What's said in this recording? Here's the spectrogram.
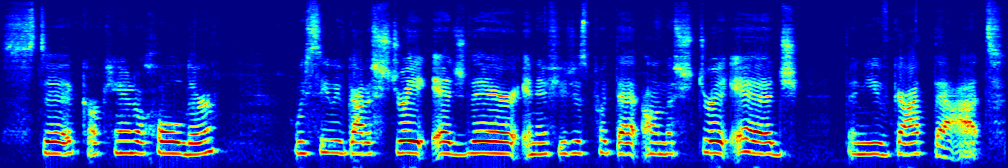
stick, our candle holder. We see we've got a straight edge there, and if you just put that on the straight edge, then you've got that.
